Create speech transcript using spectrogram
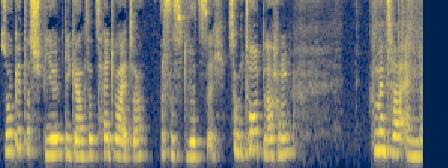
So geht das Spiel die ganze Zeit weiter. Es ist witzig. Zum Totlachen. Kommentar Ende.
